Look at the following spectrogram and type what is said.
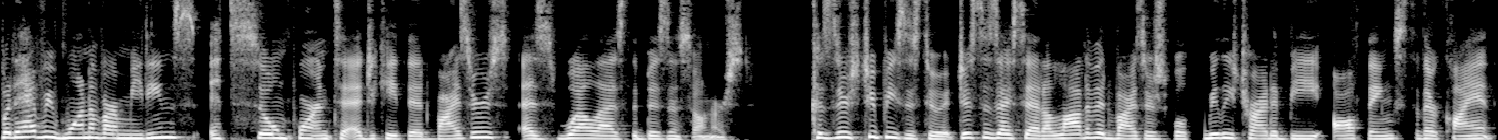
But every one of our meetings, it's so important to educate the advisors as well as the business owners. Because there's two pieces to it. Just as I said, a lot of advisors will really try to be all things to their client.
